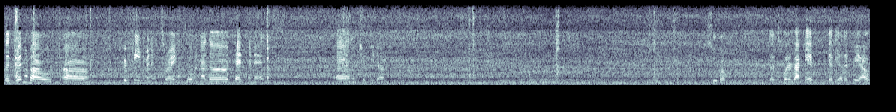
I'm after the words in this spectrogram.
So it's been about uh, 15 minutes, right? So another 10 minutes and it should be done. Super. Let's put it back in and get the other tray out.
